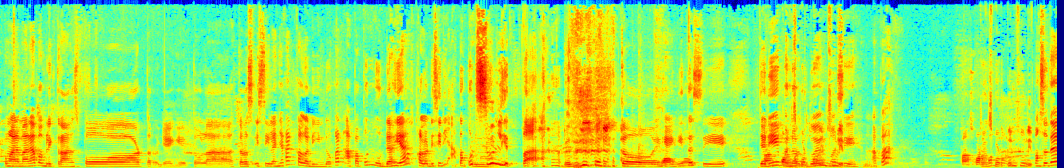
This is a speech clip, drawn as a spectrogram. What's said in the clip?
ke mana-mana public transport, terus kayak gitulah. Terus istilahnya kan kalau di Indo kan apa pun mudah ya, kalau di sini apa pun sulit pak. Tuh, yang kayak gitu sih. Jadi menurut Transport gue pun sulit. masih apa? transport, transport pun sulit Maksudnya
